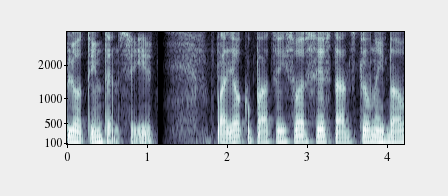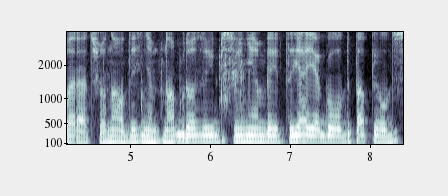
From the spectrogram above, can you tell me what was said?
ļoti intensīvi lai okupācijas varas iestādes pilnībā varētu šo naudu izņemt no apgrozības, viņiem bija jāiegulda papildus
